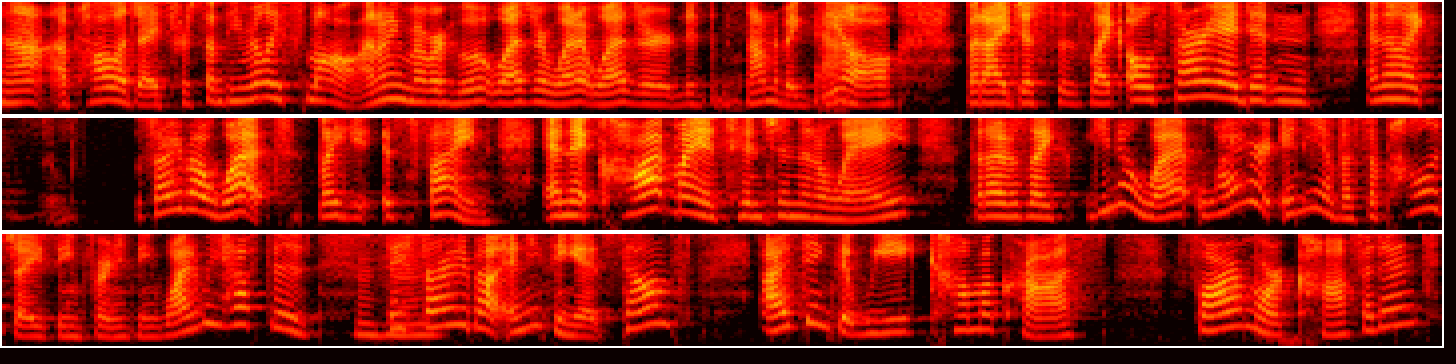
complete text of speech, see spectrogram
not apologize for something really small. I don't even remember who it was or what it was, or it was not a big deal. But I just was like, "Oh, sorry, I didn't," and they're like. Sorry about what? Like it's fine. And it caught my attention in a way that I was like, you know what? Why are any of us apologizing for anything? Why do we have to say mm-hmm. sorry about anything? It sounds I think that we come across far more confident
